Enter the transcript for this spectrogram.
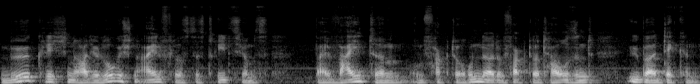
möglichen radiologischen Einfluss des Tritiums bei weitem um Faktor 100 und Faktor 1000 überdecken.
